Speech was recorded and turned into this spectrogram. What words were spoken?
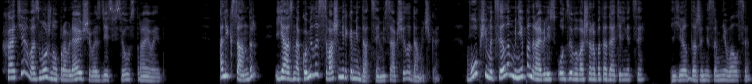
Хотя, возможно, управляющего здесь все устраивает. «Александр, я ознакомилась с вашими рекомендациями», – сообщила дамочка. «В общем и целом мне понравились отзывы вашей работодательницы». Я даже не сомневался.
